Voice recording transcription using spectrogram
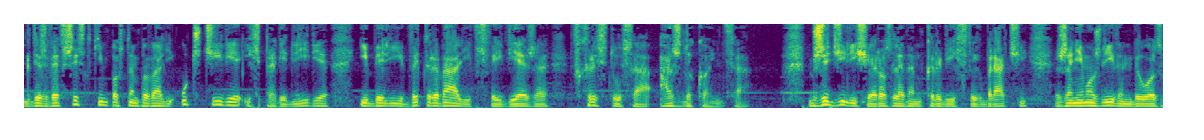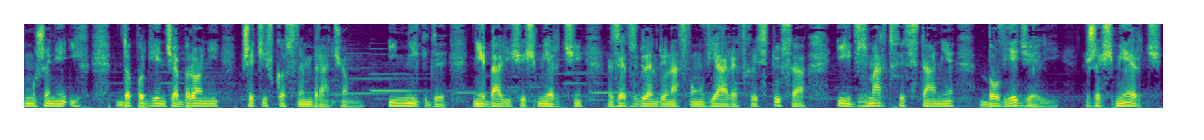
gdyż we wszystkim postępowali uczciwie i sprawiedliwie i byli wytrwali w swej wierze w Chrystusa aż do końca. Brzydzili się rozlewem krwi swych braci, że niemożliwym było zmuszenie ich do podjęcia broni przeciwko swym braciom. I nigdy nie bali się śmierci ze względu na swą wiarę w Chrystusa i w zmartwychwstanie, bo wiedzieli, że śmierć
